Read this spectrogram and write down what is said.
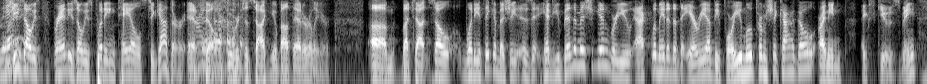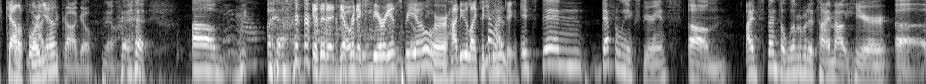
It She's always Brandy's always putting tails together at I Phil's. We were just talking about that earlier. Um, but uh, so, what do you think of Michigan? Is it, have you been to Michigan? Were you acclimated to the area before you moved from Chicago? Or, I mean, excuse me, Not California. Chicago. No. Is it a different Joking, experience for joking, you, joking. or how do you like the yeah, community? it's been definitely experience. Um, I'd spent a little bit of time out here uh,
